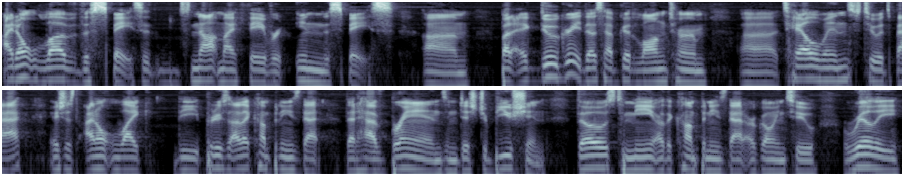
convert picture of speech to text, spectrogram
I don't love the space. It's not my favorite in the space. Um, but I do agree it does have good long term uh, tailwinds to its back. It's just I don't like the producers. I like companies that that have brands and distribution. Those to me are the companies that are going to really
